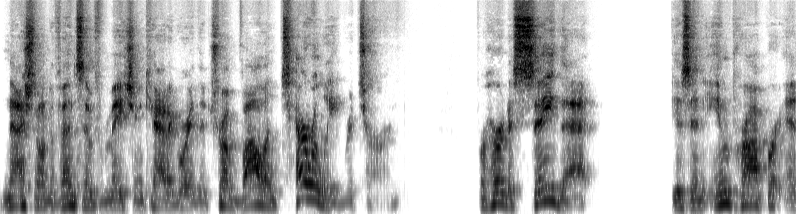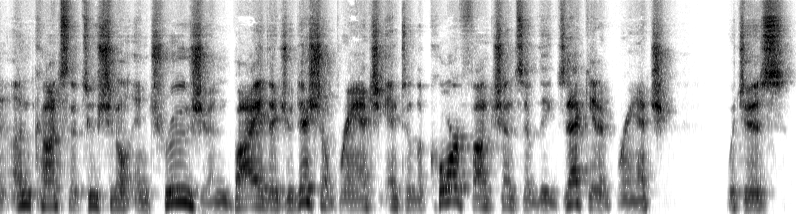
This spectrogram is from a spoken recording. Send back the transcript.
National Defense Information category, that Trump voluntarily returned, for her to say that is an improper and unconstitutional intrusion by the judicial branch into the core functions of the executive branch, which is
